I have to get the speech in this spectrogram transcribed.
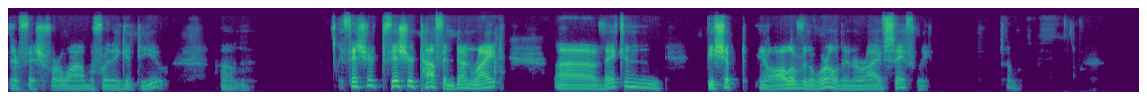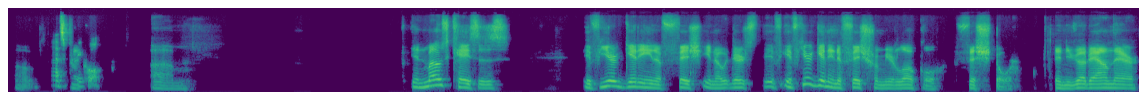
their fish for a while before they get to you. Um, fish are fish are tough and done right uh, they can be shipped, you know, all over the world and arrive safely. So um, that's pretty but, cool. Um, in most cases, if you're getting a fish, you know, there's if if you're getting a fish from your local fish store and you go down there,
